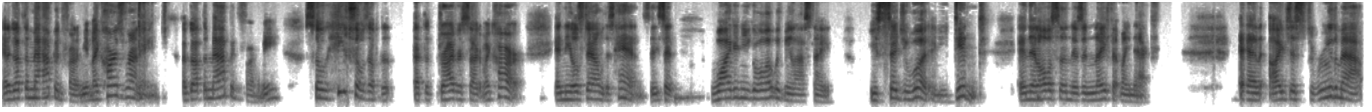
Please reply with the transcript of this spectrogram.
and I've got the map in front of me. My car's running. I've got the map in front of me. So he shows up the, at the driver's side of my car and kneels down with his hands. And he said, Why didn't you go out with me last night? You said you would, and you didn't. And then all of a sudden, there's a knife at my neck. And I just threw the map,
